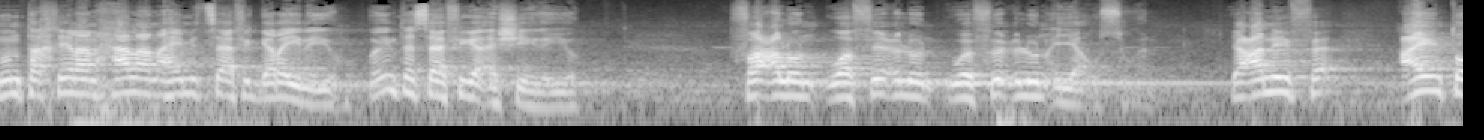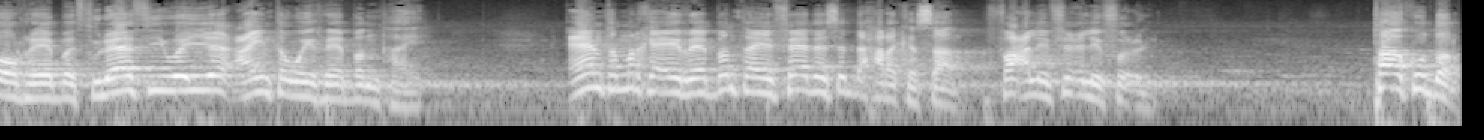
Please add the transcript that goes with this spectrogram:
muntakhilan xaalaan ahay mid saafi garaynayo oo inta saafiga ah sheegayo. Faclun wa ficlun wa fuclun ayaa u sugan. Yacnii cayntoo reeba ulaai weeye caynta way reeban tahay. Ceenta marka ay reeban tahay fa'da saddex xaraka saar facli ficli fucli. Ta ku dar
